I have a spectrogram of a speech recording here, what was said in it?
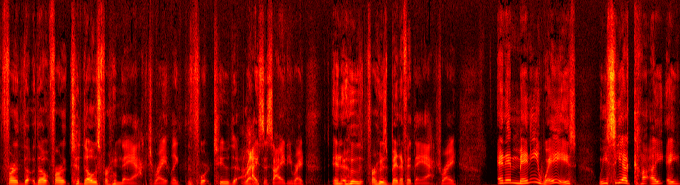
for the, the for to those for whom they act, right? Like the, for to the Right. high society, right? And who for whose benefit they act, right? And in many ways, we see a, a a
